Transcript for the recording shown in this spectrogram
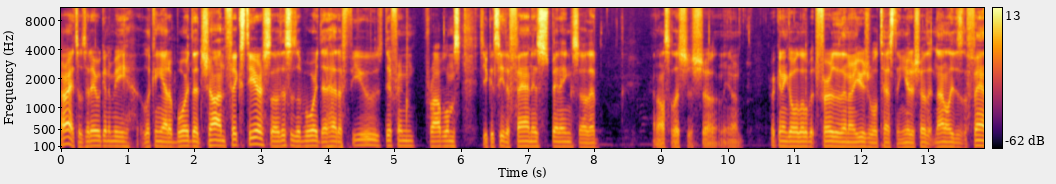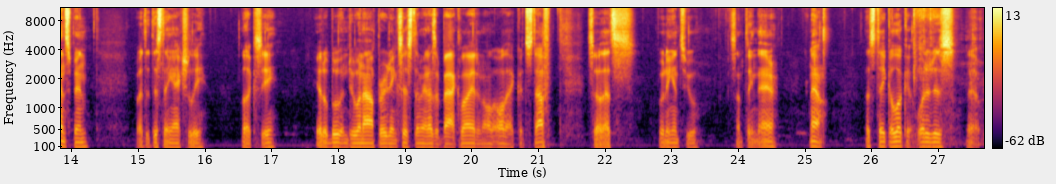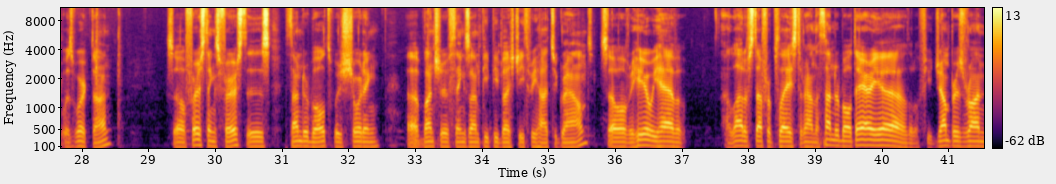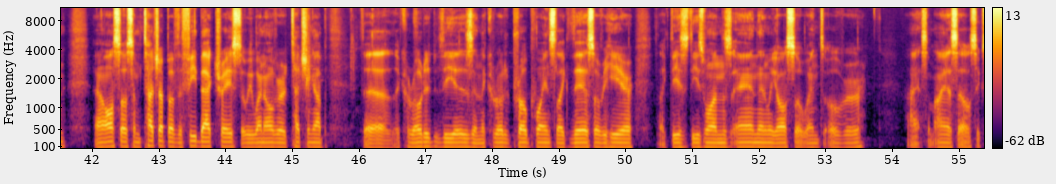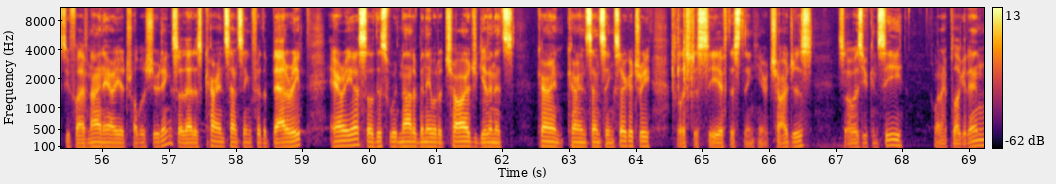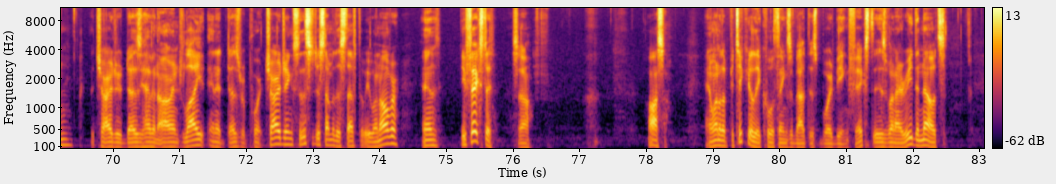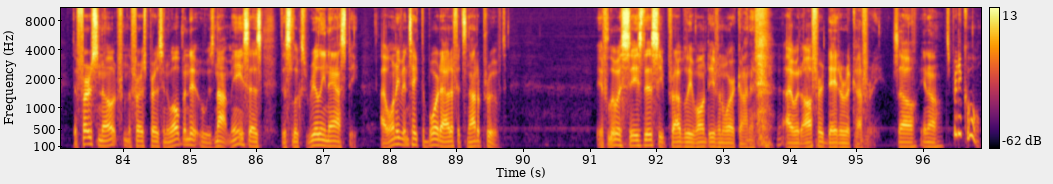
All right, so today we're going to be looking at a board that Sean fixed here. So this is a board that had a few different problems. So you can see the fan is spinning, so that, and also let's just show, you know, we're going to go a little bit further than our usual testing here to show that not only does the fan spin, but that this thing actually, look, see, it'll boot into an operating system. It has a backlight and all, all that good stuff. So that's booting into something there. Now, let's take a look at what it is that was worked on. So first things first is Thunderbolt was shorting a bunch of things on PP Bus G3 hot to ground. So over here we have a, a, lot of stuff replaced around the Thunderbolt area, a little few jumpers run, and also some touch up of the feedback trace. So we went over touching up the the corroded vias and the corroded probe points like this over here, like these these ones, and then we also went over some ISL 6259 area troubleshooting. So that is current sensing for the battery area. So this would not have been able to charge given its current current sensing circuitry. So let's just see if this thing here charges. So as you can see, when I plug it in, the charger does have an orange light and it does report charging. So this is just some of the stuff that we went over and he fixed it. So awesome. And one of the particularly cool things about this board being fixed is when I read the notes, the first note from the first person who opened it, who was not me, says, This looks really nasty. I won't even take the board out if it's not approved. If Louis sees this, he probably won't even work on it. I would offer data recovery. So, you know, it's pretty cool.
